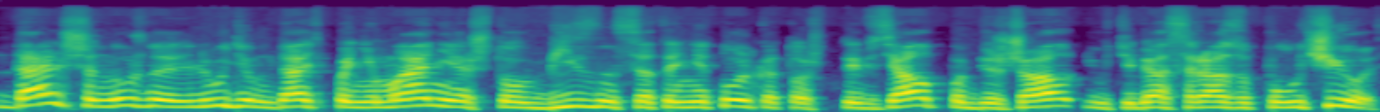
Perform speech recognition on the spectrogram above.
дальше нужно людям дать понимание, что бизнес – это не только то, что ты взял, побежал, и у тебя сразу получилось.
